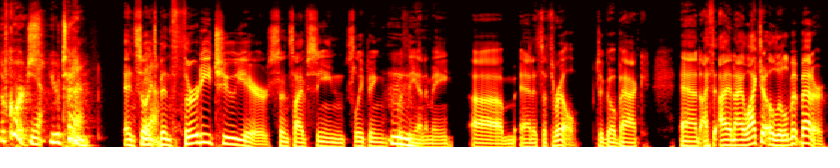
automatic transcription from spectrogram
Of course. Yeah. You're 10. And so it's been 32 years since I've seen Sleeping with Hmm. the Enemy. Um, and it's a thrill to go back. And I, th- I and I liked it a little bit better.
